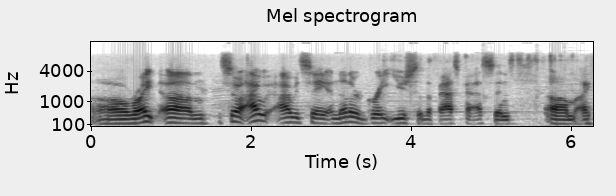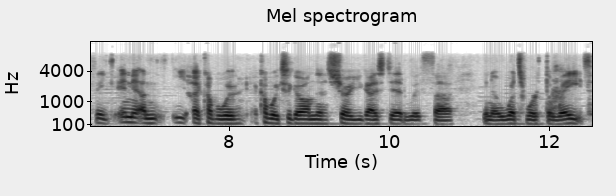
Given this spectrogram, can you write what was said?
All right. Um, so I, w- I would say another great use of the fast pass, and um, I think in um, a couple we- a couple weeks ago on the show you guys did with uh, you know what's worth the wait.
